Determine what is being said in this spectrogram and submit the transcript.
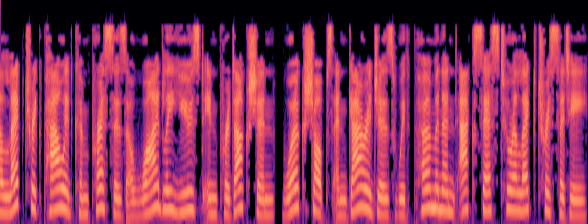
Electric-powered compressors are widely used in production, workshops and garages with permanent access to electricity.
